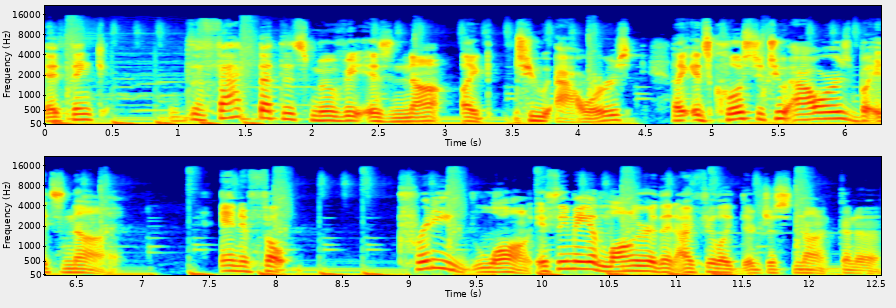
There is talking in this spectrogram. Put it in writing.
I think the fact that this movie is not like two hours, like it's close to two hours, but it's not, and it felt pretty long. If they made it longer, then I feel like they're just not gonna.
